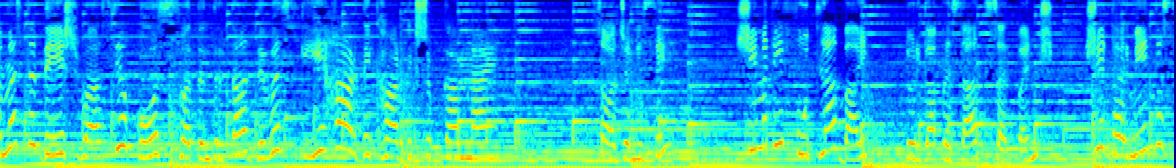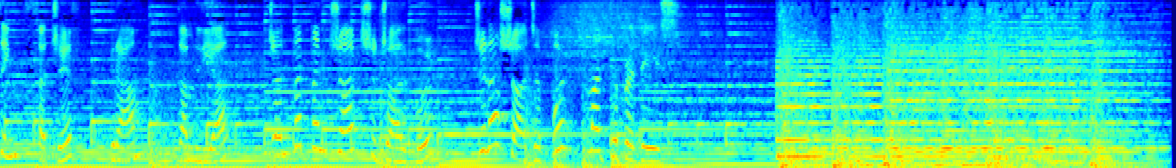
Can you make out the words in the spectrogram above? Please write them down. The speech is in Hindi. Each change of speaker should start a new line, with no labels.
समस्त देशवासियों को स्वतंत्रता दिवस की हार्दिक हार्दिक शुभकामनाएँ।
सौजन्य से श्रीमती फूतला बाई दुर्गा प्रसाद सरपंच, श्री धर्मेंद्र सिंह सचिव, ग्राम कमलिया, जनपद पंचायत शुजालपुर जिला शाहजहापुर
मध्य प्रदेश।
